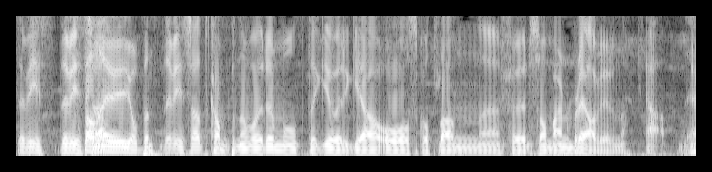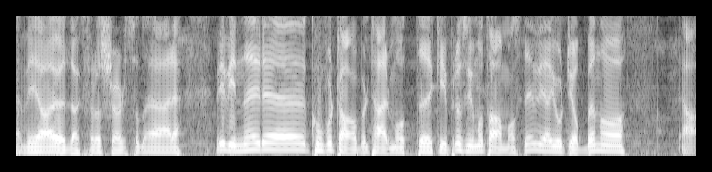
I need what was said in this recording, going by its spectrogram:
Det, vis, det, viser at, det viser at kampene våre mot Georgia og Skottland eh, før sommeren ble avgjørende. Ja, det, Vi har ødelagt for oss sjøl, så det er Vi vinner eh, komfortabelt her mot Kypros. Vi må ta med oss det. Vi har gjort jobben, og ja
